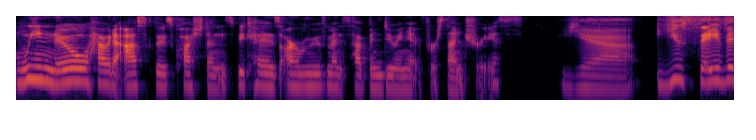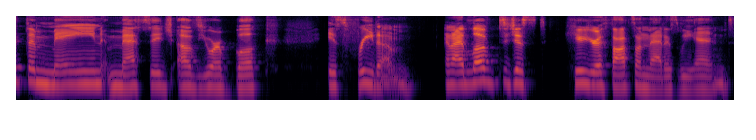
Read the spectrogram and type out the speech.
we know how to ask those questions because our movements have been doing it for centuries. Yeah. You say that the main message of your book is freedom. And I'd love to just hear your thoughts on that as we end.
